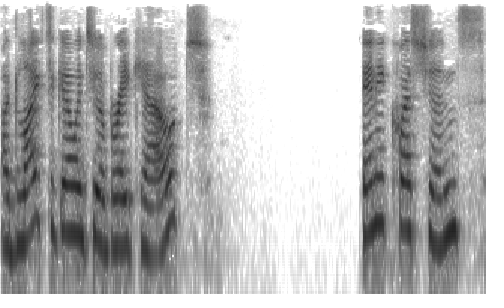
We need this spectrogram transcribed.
I'd like to go into a breakout. Any questions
